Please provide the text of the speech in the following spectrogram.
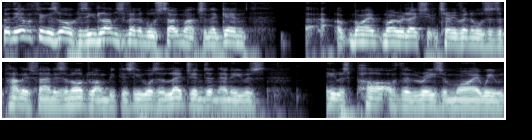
But the other thing as well, because he loves Venables so much, and again, Uh, my my relationship with Terry Venables as a Palace fan is an odd one because he was a legend, and then he was he was part of the reason why we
